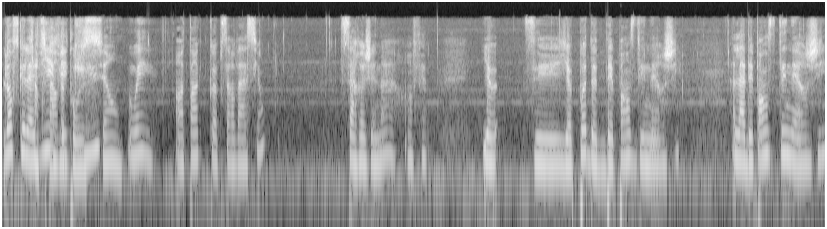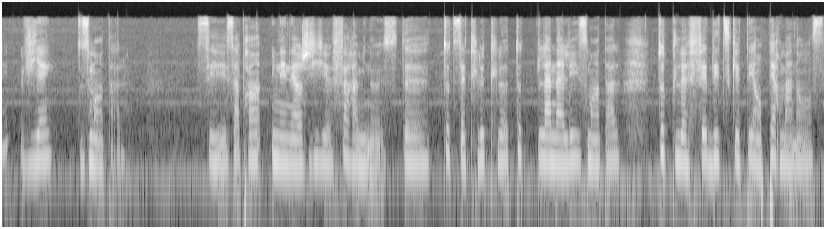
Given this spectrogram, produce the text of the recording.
lorsque la vie est vécue, position. oui, en tant qu'observation, ça régénère, en fait. Il n'y a, a pas de dépense d'énergie. La dépense d'énergie vient du mental. Ça prend une énergie faramineuse de toute cette lutte-là, toute l'analyse mentale, tout le fait d'étiqueter en permanence,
